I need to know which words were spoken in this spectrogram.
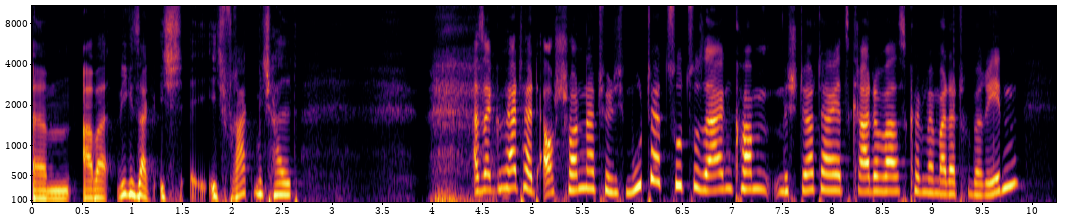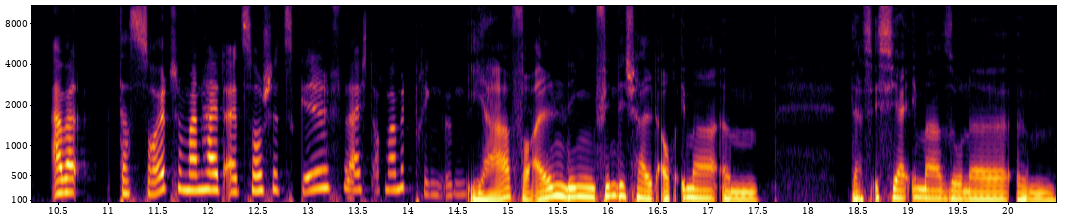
Ähm, aber wie gesagt, ich, ich frage mich halt, Also da gehört halt auch schon natürlich Mut dazu zu sagen, komm, mich stört da jetzt gerade was, können wir mal darüber reden. Aber das sollte man halt als Social Skill vielleicht auch mal mitbringen irgendwie. Ja, vor allen Dingen finde ich halt auch immer, ähm, das ist ja immer so eine, ähm,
